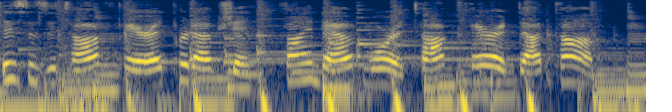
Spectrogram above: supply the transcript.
This is a Talk Parrot production. Find out more at talkparrot.com.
